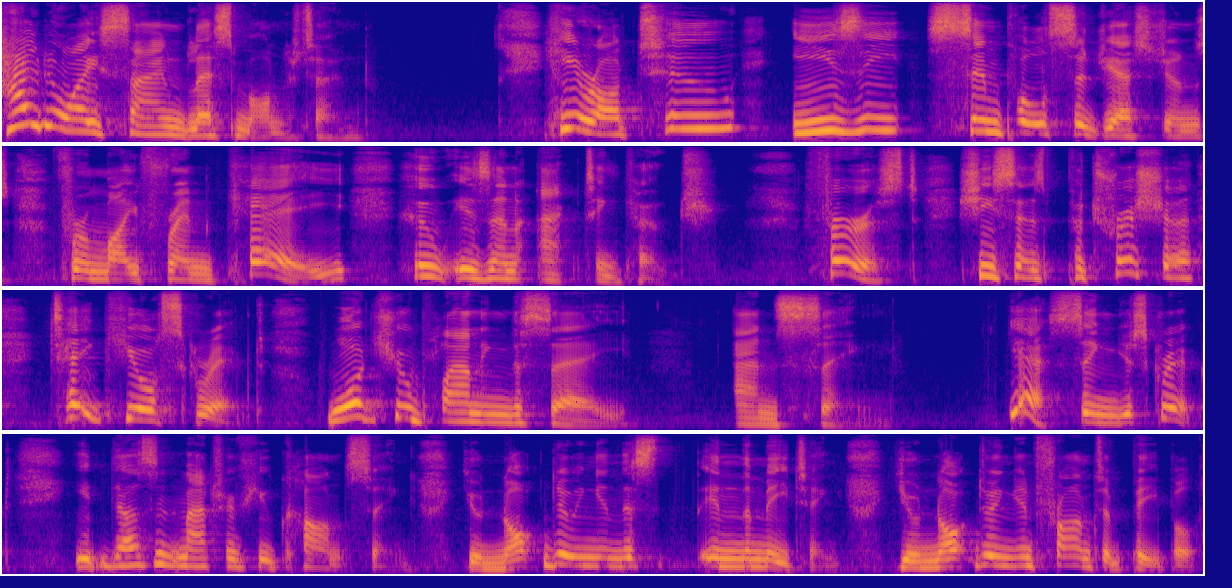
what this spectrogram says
How do I sound less monotone? Here are two easy, simple suggestions from my friend Kay, who is an acting coach. First, she says, Patricia, take your script, what you're planning to say, and sing. Yes, sing your script. It doesn't matter if you can't sing. You're not doing in this in the meeting. You're not doing in front of people.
